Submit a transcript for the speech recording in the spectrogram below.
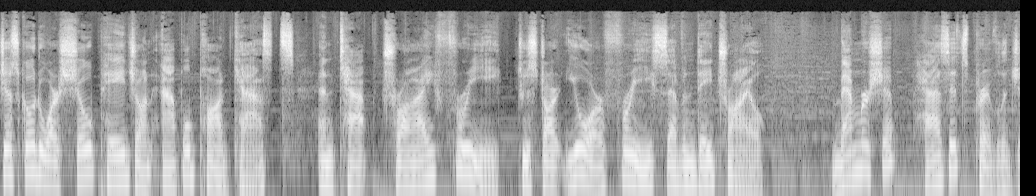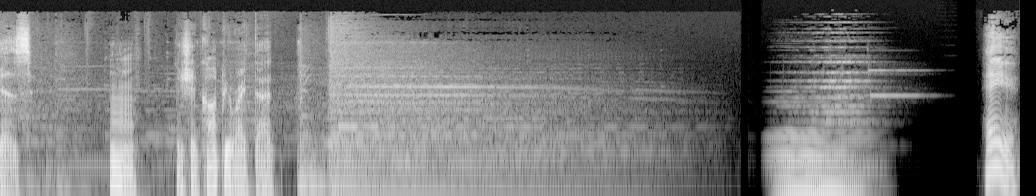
Just go to our show page on Apple Podcasts and tap Try Free to start your free seven day trial. Membership has its privileges. Hmm, you should copyright that. Hey,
